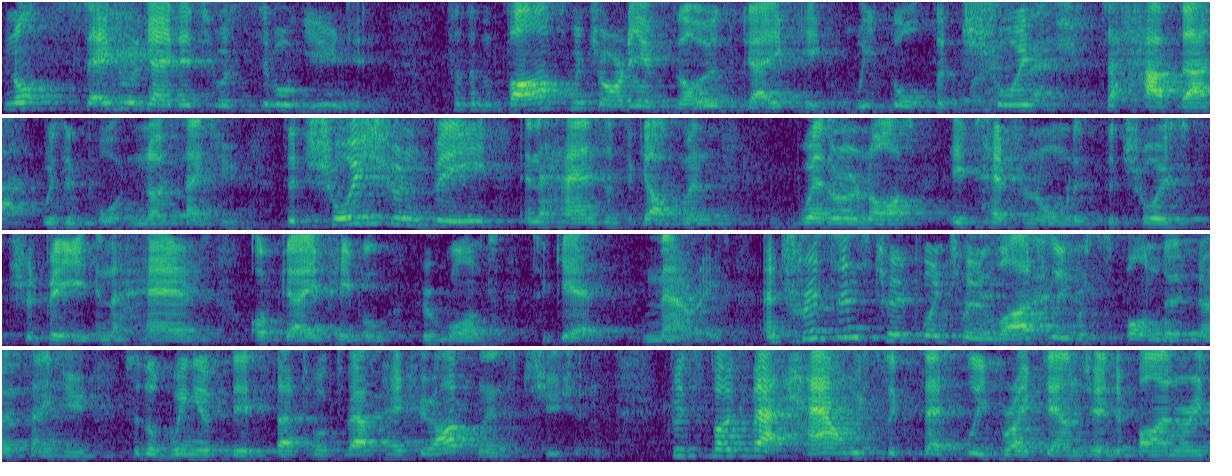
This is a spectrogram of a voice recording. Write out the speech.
not segregated to a civil union for the vast majority of those gay people, we thought the choice to have that was important. No, thank you. The choice shouldn't be in the hands of the government whether or not it's heteronormative. The choice should be in the hands of gay people who want to get married. And Tristan's 2.2 largely responded, no thank you, to the wing of this that talked about patriarchal institutions. We spoke about how we successfully break down gender binaries,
